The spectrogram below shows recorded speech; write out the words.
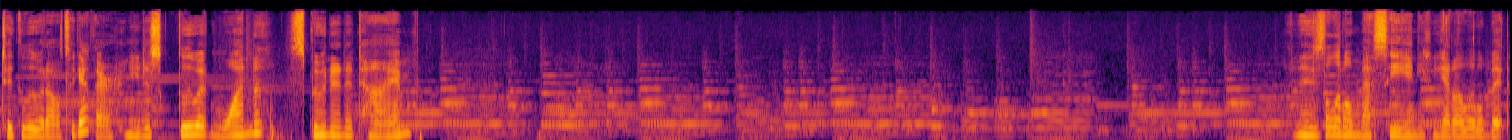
to glue it all together. And you just glue it one spoon at a time. And it is a little messy and you can get a little bit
